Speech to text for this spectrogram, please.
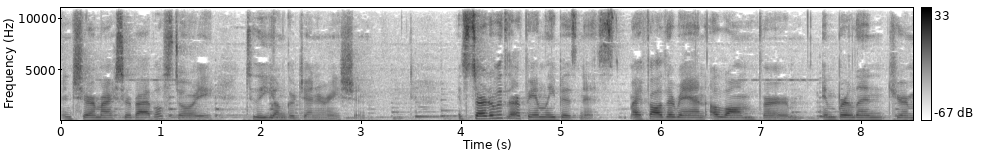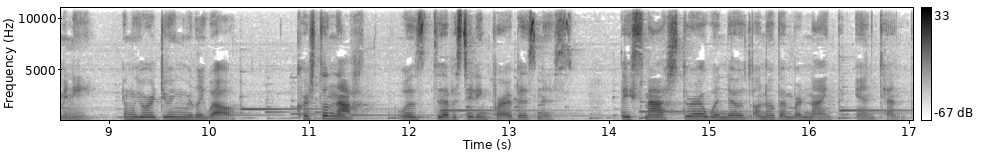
and share my survival story to the younger generation. It started with our family business. My father ran a law firm in Berlin, Germany, and we were doing really well. Kristallnacht was devastating for our business. They smashed through our windows on November 9th and 10th,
